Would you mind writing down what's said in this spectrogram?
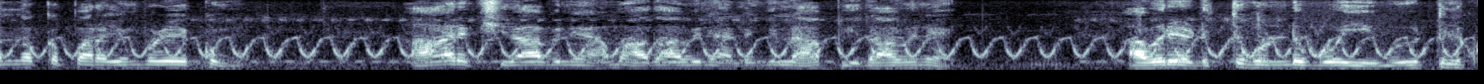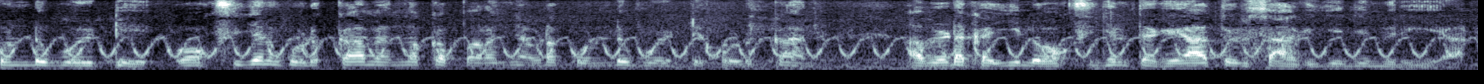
എന്നൊക്കെ പറയുമ്പോഴേക്കും ആ രക്ഷിതാവിനെ ആ മാതാവിനെ അല്ലെങ്കിൽ ആ പിതാവിനെ അവരെ അവരെടുത്തു കൊണ്ടുപോയി വീട്ടിൽ കൊണ്ടുപോയിട്ട് ഓക്സിജൻ കൊടുക്കാം എന്നൊക്കെ പറഞ്ഞ് അവിടെ കൊണ്ടുപോയിട്ട് കൊടുക്കാൻ അവരുടെ കയ്യിൽ ഓക്സിജൻ തികയാത്തൊരു സാഹചര്യം വരികയാണ്.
